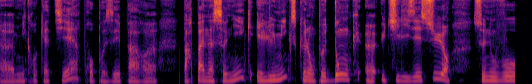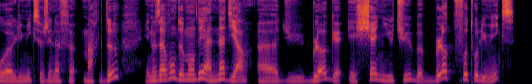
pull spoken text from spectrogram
euh, micro 4 tiers proposées par, euh, par Panasonic et Lumix que l'on peut donc euh, utiliser sur ce nouveau euh, Lumix G9 Mark II. Et nous avons demandé à Nadia euh, du blog et chaîne YouTube Blog Photo Lumix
